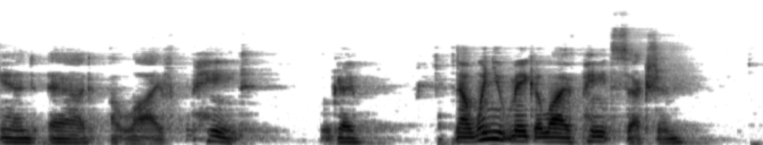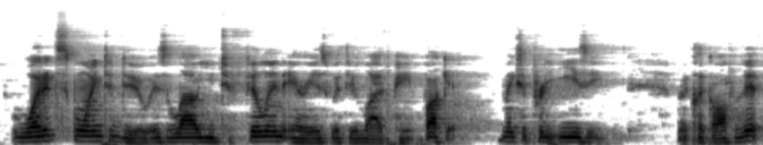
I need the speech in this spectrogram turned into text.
and add a live paint. Okay. Now when you make a live paint section, what it's going to do is allow you to fill in areas with your live paint bucket. It makes it pretty easy. I'm going to click off of it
